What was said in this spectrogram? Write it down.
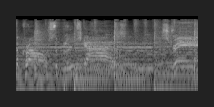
across the blue skies, straight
